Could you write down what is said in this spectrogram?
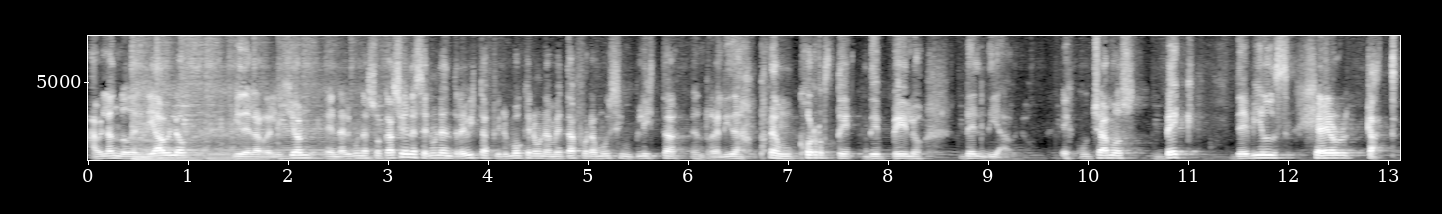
Hablando del diablo y de la religión, en algunas ocasiones en una entrevista afirmó que era una metáfora muy simplista, en realidad, para un corte de pelo del diablo. Escuchamos Beck, The Bill's Haircut.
